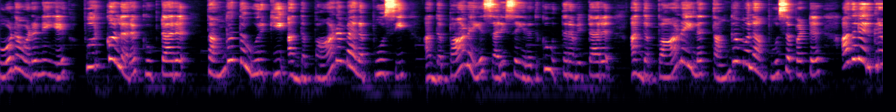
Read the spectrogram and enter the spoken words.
போன உடனேயே பொற்கொல்லரை கூப்பிட்டாரு. தங்கத்தை உருக்கி அந்த பானை மேல பூசி அந்த பானைய சரி செய்யறதுக்கு உத்தரவிட்டாரு. அந்த பானையில தங்க முலாம் பூசப்பட்டு அதுல இருக்கிற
